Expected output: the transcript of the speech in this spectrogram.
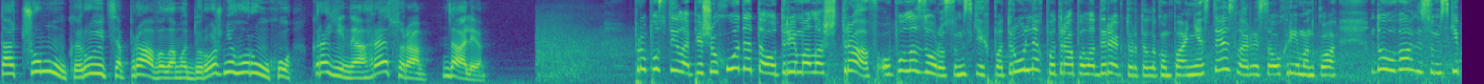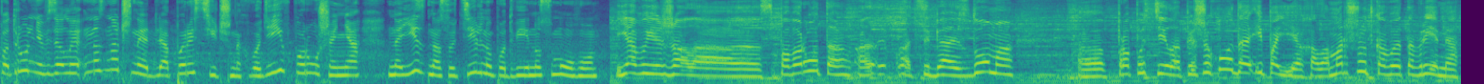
та чому керуються правилами дорожнього руху країни-агресора? Далі. Пропустила пішохода та отримала штраф. У поле зору сумських патрульних потрапила директор телекомпанії СТС Лариса Охріменко. До уваги сумські патрульні взяли незначне для пересічних водіїв порушення – наїзд на суцільну подвійну смугу. Я виїжджала з поворота а, себе дома, э, пропустила пешехода и поехала. Маршрутка в это время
